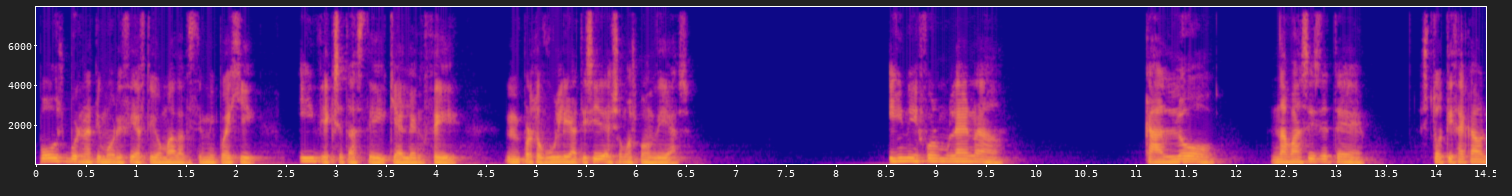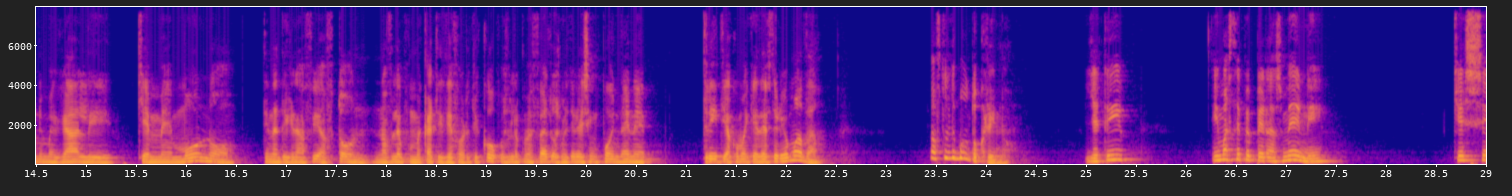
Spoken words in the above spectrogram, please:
πώς μπορεί να τιμωρηθεί αυτή η ομάδα τη στιγμή που έχει ήδη εξεταστεί και ελεγχθεί με πρωτοβουλία της ίδιας Ομοσπονδίας. Είναι η Φόρμουλα 1 καλό να βασίζεται στο τι θα κάνουν οι μεγάλοι και με μόνο την αντιγραφή αυτών να βλέπουμε κάτι διαφορετικό όπως βλέπουμε φέτος με τη Racing Point να είναι τρίτη ακόμα και δεύτερη ομάδα. Αυτό δεν μπορώ να το κρίνω. Γιατί είμαστε πεπερασμένοι και σε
